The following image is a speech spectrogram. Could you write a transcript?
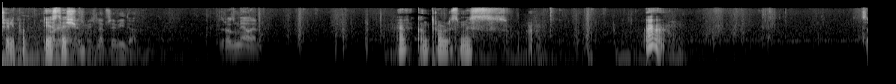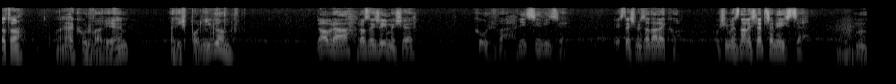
Czyli pod, widok. Zrozumiałem. Ewy kontrol zmysł. A, Co to? No ja kurwa wiem. Jakiś poligon? Dobra, rozejrzyjmy się. Kurwa, nic nie widzę. Jesteśmy za daleko. Musimy znaleźć lepsze miejsce. Hmm.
